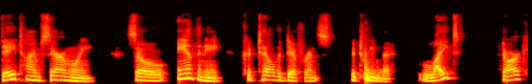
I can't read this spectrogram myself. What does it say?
daytime ceremony, so Anthony could tell the difference between the light, dark,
